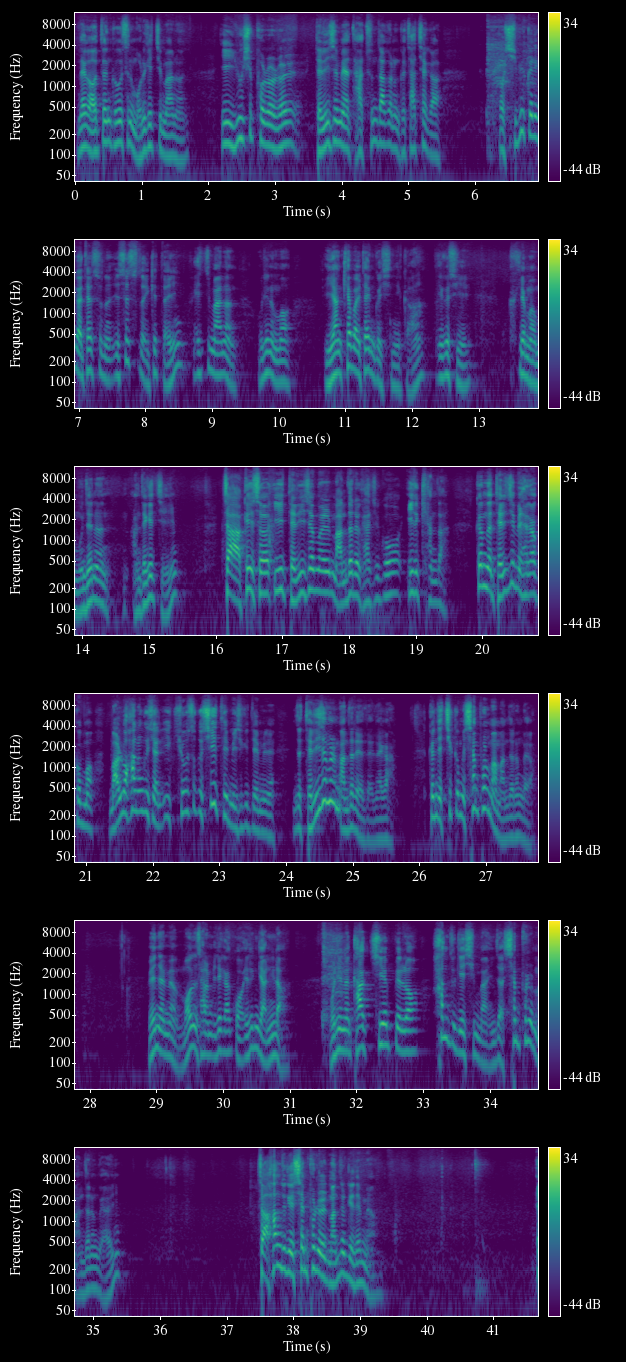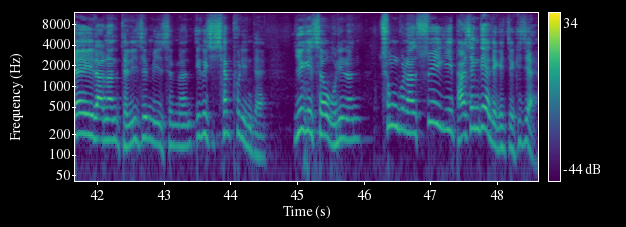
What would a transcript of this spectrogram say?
내가 어떤 그것은 모르겠지만은 이 60%를 대리점에 다 준다고는 그 자체가 또 시비거리가 될 수는 있을 수도 있겠다 했지만은 우리는 뭐 이양 개발된 것이니까 이것이 크게 뭐 문제는 안 되겠지. 자 그래서 이 대리점을 만들어 가지고 이렇게 한다. 그러면 대리점을 해갖고 뭐 말로 하는 것이 아니라 이 키오스크 시스템이시기 때문에 이제 대리점을 만들어야 돼 내가. 근데 지금은 샘플만 만드는 거야. 왜냐하면 모든 사람이 이래 갖고 이런 게 아니라 우리는 각 지역별로 한두 개씩만 이제 샘플을 만드는 거야. 자 한두 개 샘플을 만들게 되면 A라는 대리점이 있으면 이것이 샘플인데 여기서 우리는 충분한 수익이 발생돼야 되겠죠 그제?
